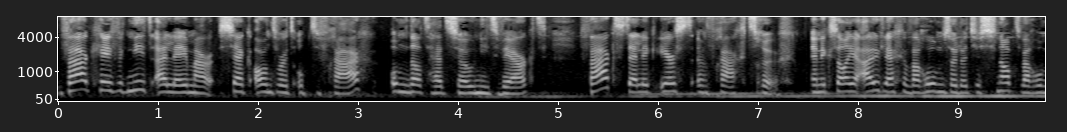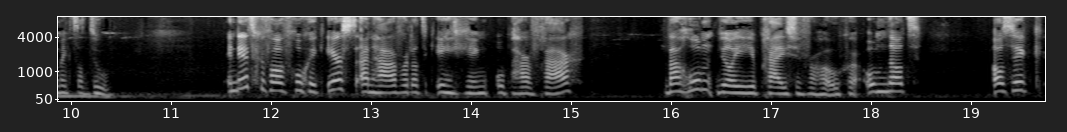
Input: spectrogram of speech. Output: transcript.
Vaak geef ik niet alleen maar sec antwoord op de vraag, omdat het zo niet werkt. Vaak stel ik eerst een vraag terug. En ik zal je uitleggen waarom, zodat je snapt waarom ik dat doe. In dit geval vroeg ik eerst aan haar, voordat ik inging op haar vraag: waarom wil je je prijzen verhogen? Omdat als ik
